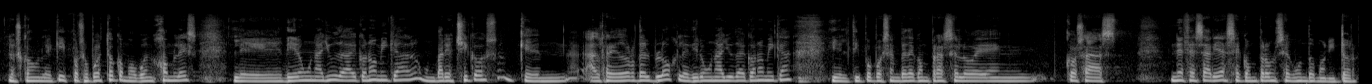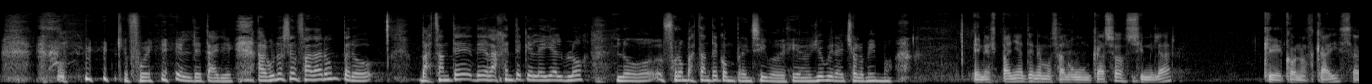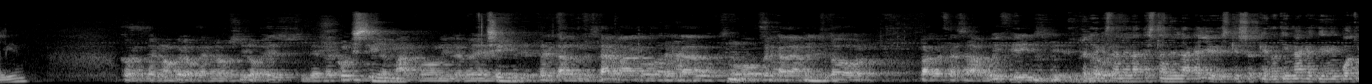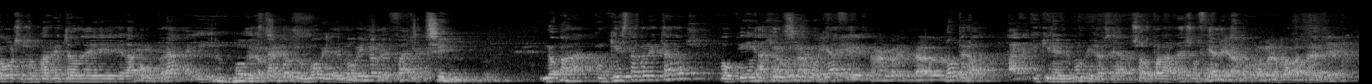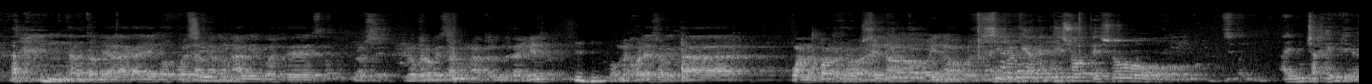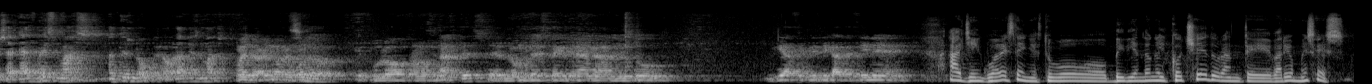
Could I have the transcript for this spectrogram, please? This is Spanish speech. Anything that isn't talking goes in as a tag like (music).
Los geek, por supuesto, como buen homeless, le dieron una ayuda económica, varios chicos que alrededor del blog le dieron una ayuda económica y el tipo, pues en vez de comprárselo en cosas necesarias, se compró un segundo monitor, (laughs) que fue el detalle. Algunos se enfadaron, pero bastante de la gente que leía el blog lo, fueron bastante comprensivos, decían, yo hubiera hecho lo mismo. ¿En España tenemos algún caso similar? ¿Que conozcáis a alguien? Conocer no, pero verlo sí lo ves. Si le ves con Sí. su smartphone y le ves Sí. cerca de un Starbucks o cerca, o cerca de Apple Store, para que estás a la wifi. sí, Es que están en, la, están en la calle, es que, eso, que no tiene nada, que tienen cuatro bolsos, un carrito de la compra y, móvil, y están con su móvil. El móvil no les falla. Sí. No, ahora, ¿Con quién están conectados? ¿O quién, a quién siguen lo que Sí, hacen? están conectados. No, pero ¿para qué quieren el móvil? O sea, solo para las redes sociales. Mira, por lo menos para pasar el día. (laughs) Estar todo el día en la calle, pues puedes hablar con alguien, pues es, no sé, yo creo que es algún acto de entretenimiento. O mejor eso, que estar jugando Sí. y no, y no, pues Sí, últimamente eso, eso hay mucha gente, o sea, cada vez más, antes no, pero ahora ves más. Bueno, yo mismo recuerdo que tú lo promocionaste, el hombre este que tiene el canal de YouTube que hace críticas de cine. Ah, Jane Wallenstein estuvo viviendo en el coche durante varios meses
